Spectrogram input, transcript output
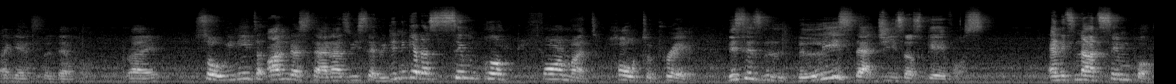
against the devil. Right? So, we need to understand, as we said, we didn't get a simple format how to pray. This is the, least that Jesus gave us. And it's not simple.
